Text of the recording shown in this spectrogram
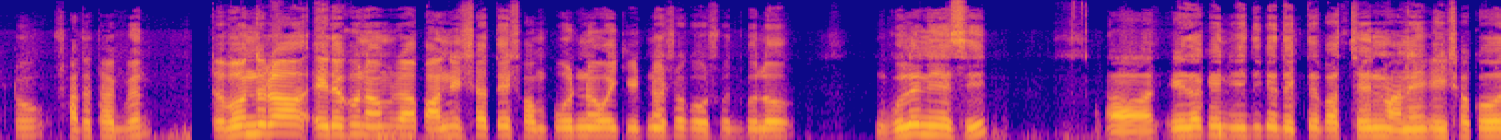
একটু সাথে থাকবেন। তো বন্ধুরা, এই দেখুন আমরা পানির সাথে সম্পূর্ণ ওই কীটনাশক ওষুধগুলো গুলে নিয়েছি। আর এই দেখেন, এইদিকে দেখতে পাচ্ছেন মানে এই সকল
